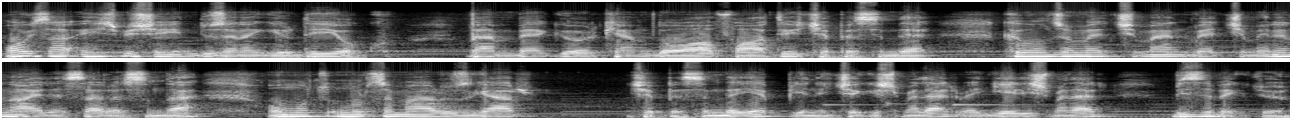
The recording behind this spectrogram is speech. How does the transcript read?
Oysa hiçbir şeyin düzene girdiği yok. Pembe, Görkem, Doğa, Fatih cephesinde, Kıvılcım ve Çimen ve Çimen'in ailesi arasında, Umut, Nursema Rüzgar cephesinde yepyeni çekişmeler ve gelişmeler bizi bekliyor.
